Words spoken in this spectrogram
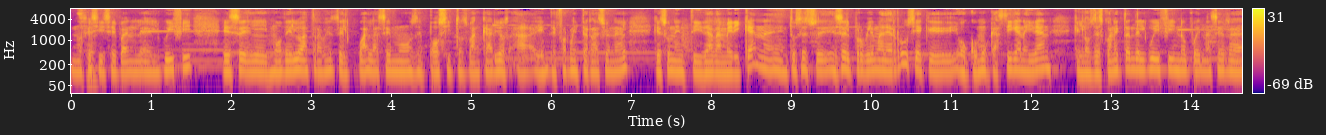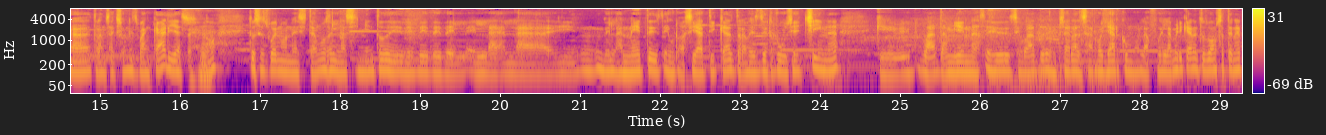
no sé si sepan, el Wi-Fi es el modelo a través del cual hacemos depósitos bancarios de forma internacional, que es una entidad americana. Entonces es el problema de Rusia, que o cómo castigan a Irán, que los desconectan del Wi-Fi y no pueden hacer ah, transacciones bancarias, ¿no? Entonces, bueno, necesitamos el nacimiento de, la, de la net euroasiática a través de Rusia y China que va también se va a empezar a desarrollar como la fue la americana. Entonces vamos a tener,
